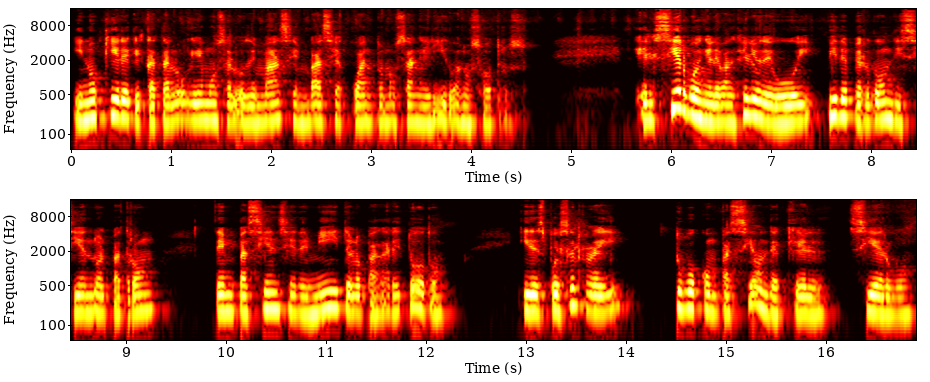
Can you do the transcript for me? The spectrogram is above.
y no quiere que cataloguemos a los demás en base a cuánto nos han herido a nosotros. El siervo en el Evangelio de hoy pide perdón diciendo al patrón, Ten paciencia de mí y te lo pagaré todo. Y después el rey tuvo compasión de aquel siervo,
